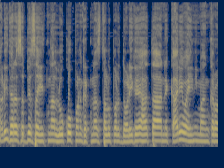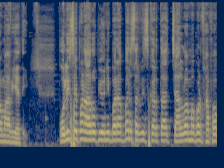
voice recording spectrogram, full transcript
કડી ધારાસભ્ય સહિતના લોકો પણ ઘટના સ્થળ પર દોડી ગયા હતા અને કાર્યવાહીની માંગ કરવામાં આવી હતી. પોલીસે પણ આરોપીઓની બરાબર સર્વિસ કરતા ચાલવામાં પણ ફાંફા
